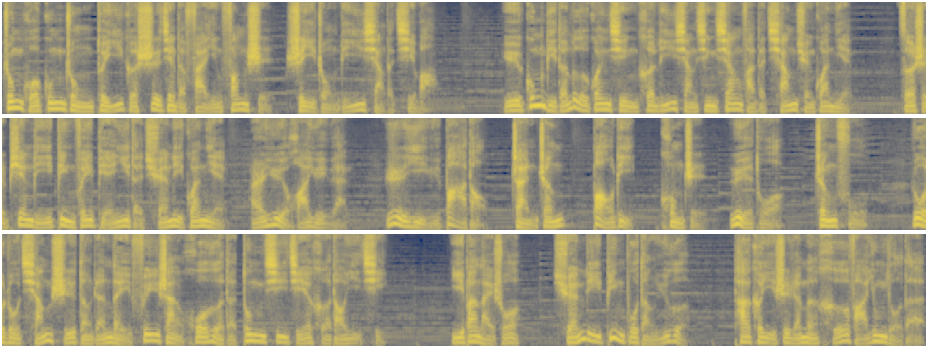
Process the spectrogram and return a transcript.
中国公众对一个事件的反应方式是一种理想的期望，与公理的乐观性和理想性相反的强权观念，则是偏离并非贬义的权力观念而越滑越远，日益与霸道、战争、暴力、控制、掠夺、征服、弱肉强食等人类非善或恶的东西结合到一起。一般来说，权力并不等于恶，它可以是人们合法拥有的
